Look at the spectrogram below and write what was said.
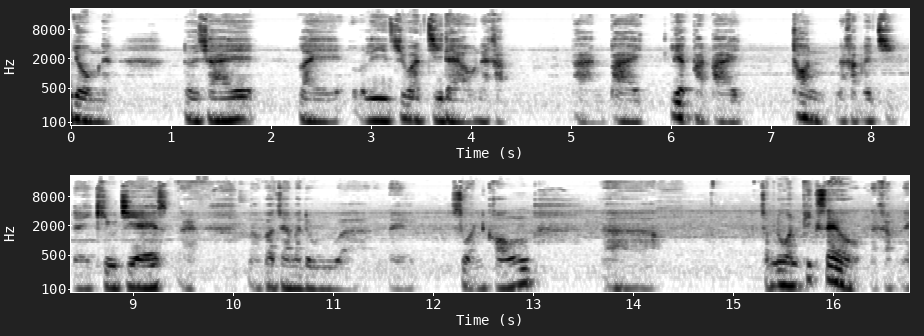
ำยมเนี่ยโดยใช้ Library ชื่อว่า GDAL นะครับผ่าน Py เรียกผ่าน Python นะครับในใน QGIS นะเราก็จะมาดูในส่วนของอจำนวนพิกเซลนะครับใน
